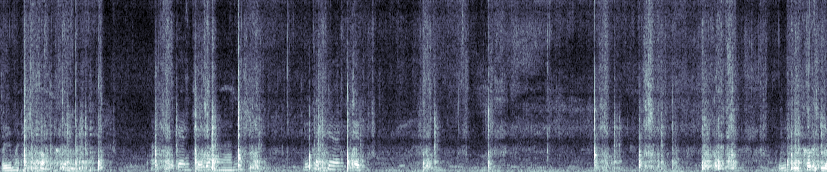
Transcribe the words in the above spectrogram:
ซื้อมาทั้งสองเครื่องเลยทั้งแกงเขียวหวานหรือจะแกงเผ็ด ซื้อที ครึ่งกิโล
